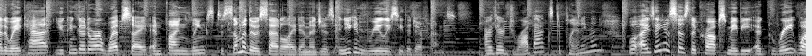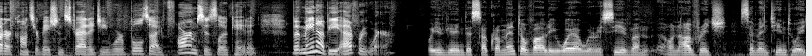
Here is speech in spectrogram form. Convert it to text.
By the way, Kat, you can go to our website and find links to some of those satellite images, and you can really see the difference. Are there drawbacks to planting them? Well, Isaya says the crops may be a great water conservation strategy where Bullseye Farms is located, but may not be everywhere. If you're in the Sacramento Valley, where we receive an, on average 17 to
